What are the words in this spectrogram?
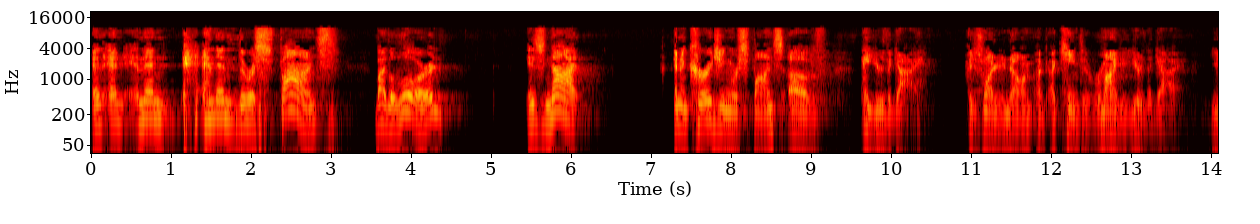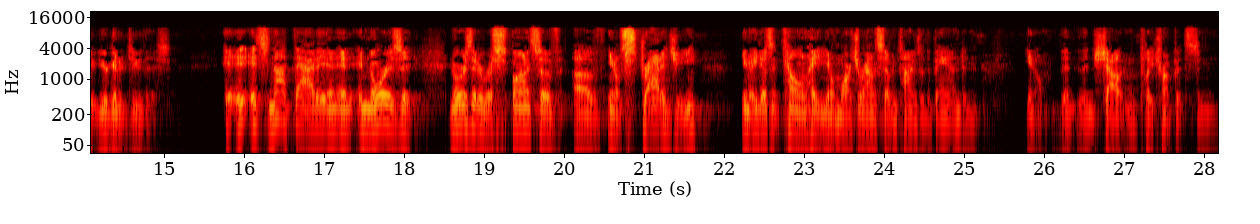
And, and, and then, and then the response by the Lord is not an encouraging response of, hey, you're the guy. I just wanted to know, I'm, i came to remind you, you're the guy. You're going to do this. It's not that, and, and, and, nor is it, nor is it a response of, of, you know, strategy. You know, he doesn't tell them, hey, you know, march around seven times with the band and, you know, then, then shout and play trumpets and,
